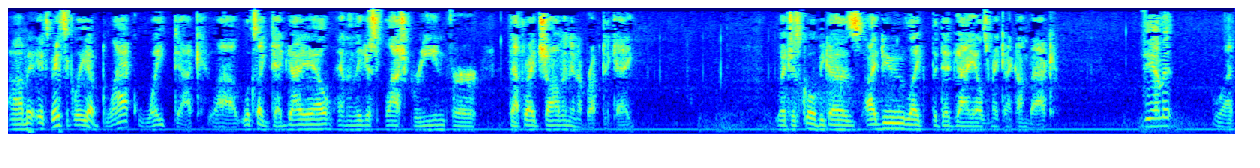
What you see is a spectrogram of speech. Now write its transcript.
Um, it, it's basically a black-white deck. Uh, looks like Dead Guy Ale, and then they just splash green for Deathrite Shaman and Abrupt Decay. Which is cool because I do like the Dead Guy Ales are making a comeback. Damn it. What?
